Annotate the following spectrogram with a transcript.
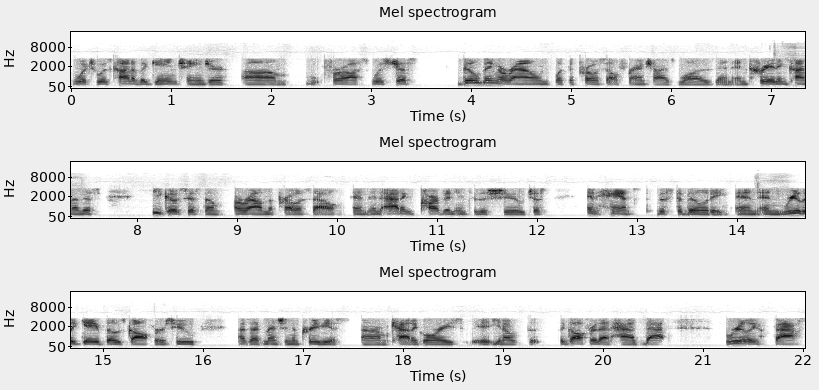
which was kind of a game changer um, for us, was just building around what the Pro SL franchise was and, and creating kind of this ecosystem around the Pro SL and, and adding carbon into the shoe just enhanced the stability and, and really gave those golfers who, as I've mentioned in previous um, categories, it, you know, the, the, golfer that has that really fast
